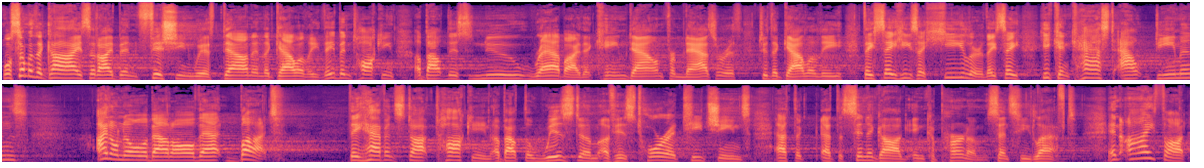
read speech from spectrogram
Well, some of the guys that I've been fishing with down in the Galilee, they've been talking about this new rabbi that came down from Nazareth to the Galilee. They say he's a healer, they say he can cast out demons. I don't know about all that, but they haven't stopped talking about the wisdom of his Torah teachings at the, at the synagogue in Capernaum since he left. And I thought,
